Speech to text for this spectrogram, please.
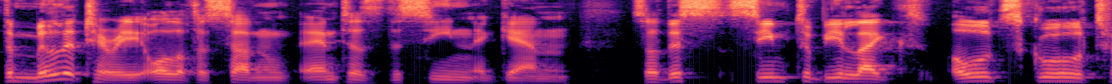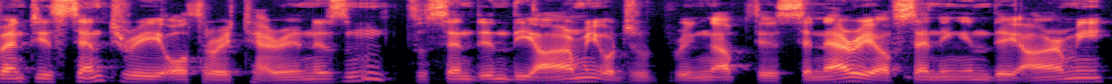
the military all of a sudden enters the scene again. So this seemed to be like old school 20th century authoritarianism to send in the army or to bring up the scenario of sending in the army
